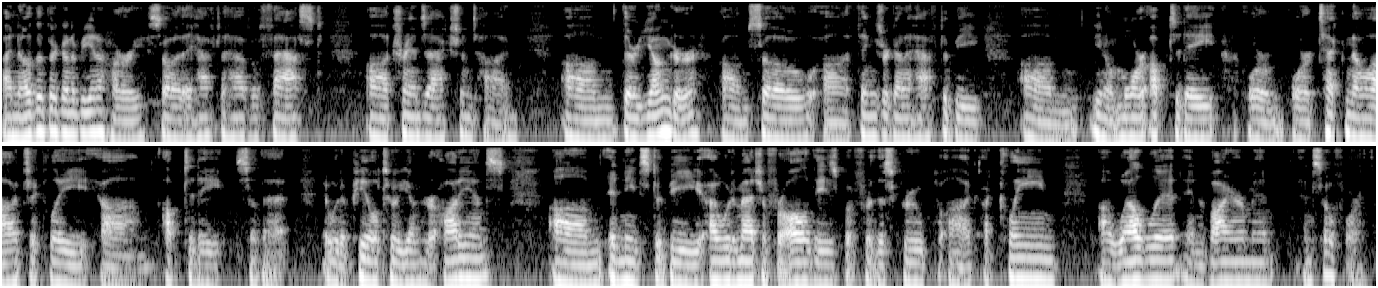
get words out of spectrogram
I know that they're going to be in a hurry, so they have to have a fast uh, transaction time. Um, they're younger, um, so uh, things are going to have to be, um, you know, more up to date or or technologically um, up to date, so that it would appeal to a younger audience. Um, it needs to be, I would imagine, for all of these, but for this group, uh, a clean, a well lit environment, and so forth.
